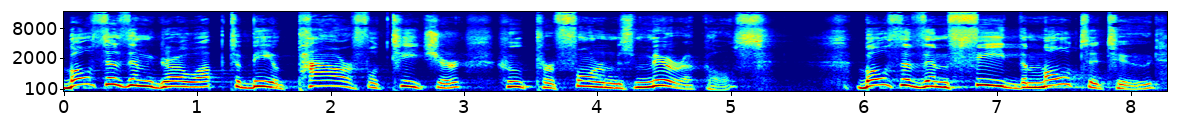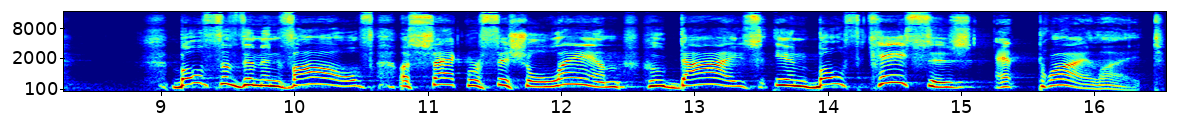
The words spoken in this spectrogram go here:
Both of them grow up to be a powerful teacher who performs miracles. Both of them feed the multitude. Both of them involve a sacrificial lamb who dies in both cases at twilight.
